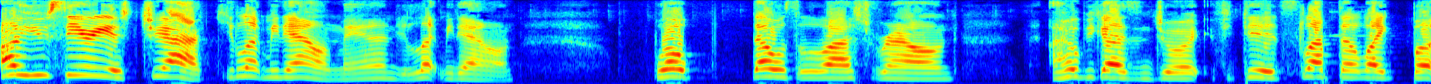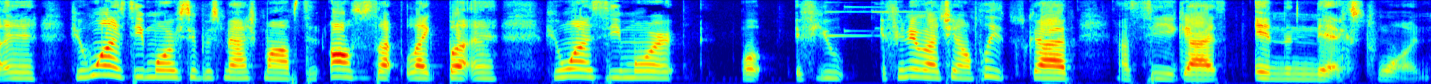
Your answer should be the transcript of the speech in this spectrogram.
Are you serious, Jack? You let me down, man. You let me down well, that was the last round. I hope you guys enjoyed. If you did, slap that like button. If you want to see more Super Smash Mobs, then also slap the like button. If you want to see more, well, if you if you're new to my channel, please subscribe. I'll see you guys in the next one.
